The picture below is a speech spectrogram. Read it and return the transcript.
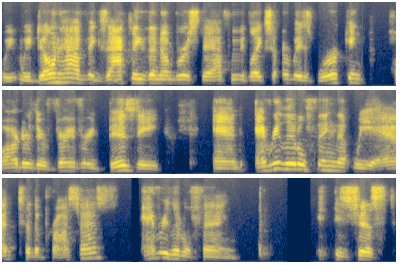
We, we don't have exactly the number of staff we'd like. So everybody's working harder. They're very, very busy. And every little thing that we add to the process, every little thing is just,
